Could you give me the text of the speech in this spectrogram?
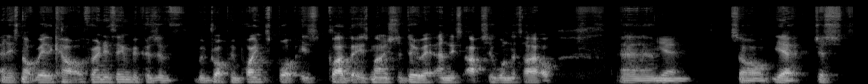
and it's not really counted for anything because of with dropping points. But he's glad that he's managed to do it, and it's actually won the title. Um, Yeah. So yeah, just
